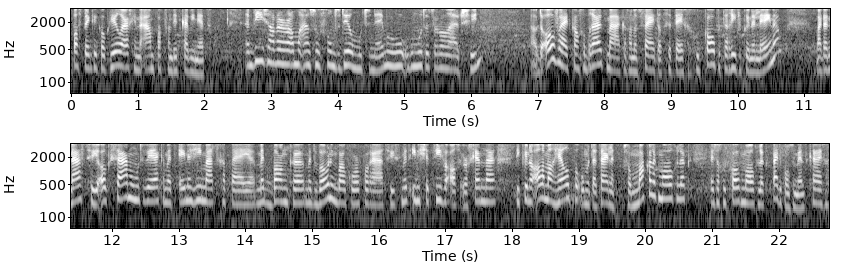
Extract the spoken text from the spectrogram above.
past denk ik ook heel erg in de aanpak van dit kabinet. En wie zou er allemaal aan zo'n fonds deel moeten nemen? Hoe, hoe moet het er dan uitzien? Nou, de overheid kan gebruik maken van het feit dat ze tegen goedkope tarieven kunnen lenen. Maar daarnaast zul je ook samen moeten werken met energiemaatschappijen... met banken, met woningbouwcorporaties, met initiatieven als Urgenda. Die kunnen allemaal helpen om het uiteindelijk zo makkelijk mogelijk... en zo goedkoop mogelijk bij de consument te krijgen.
